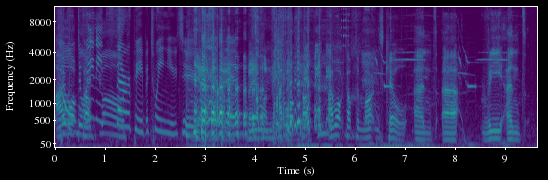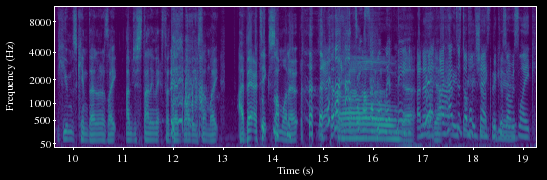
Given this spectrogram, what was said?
I Cole, walked do up. we need God. therapy between you two? Yeah, they 100 I walked up. I walked up to Martyn's kill, and uh, Rhi and Hulmes came down, and I was like, I'm just standing next to a dead body, so I'm like, I better take someone out. Yeah. Take someone with Oh, me. yeah. And then I, Yeah. I had to double check trusted because I was like,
